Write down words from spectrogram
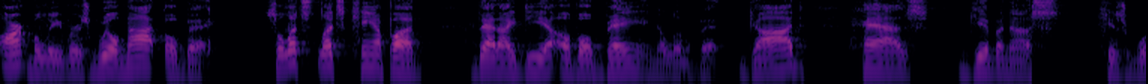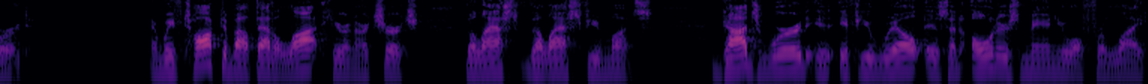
aren't believers will not obey. So let's let's camp on that idea of obeying a little bit. God has given us his word. And we've talked about that a lot here in our church the last the last few months. God's word, if you will, is an owner's manual for life.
